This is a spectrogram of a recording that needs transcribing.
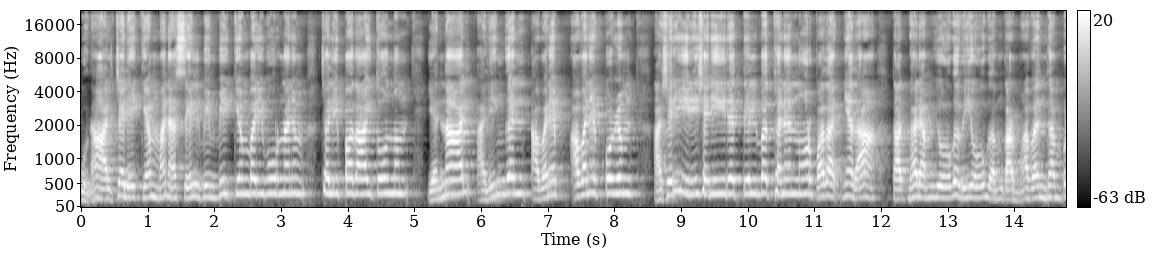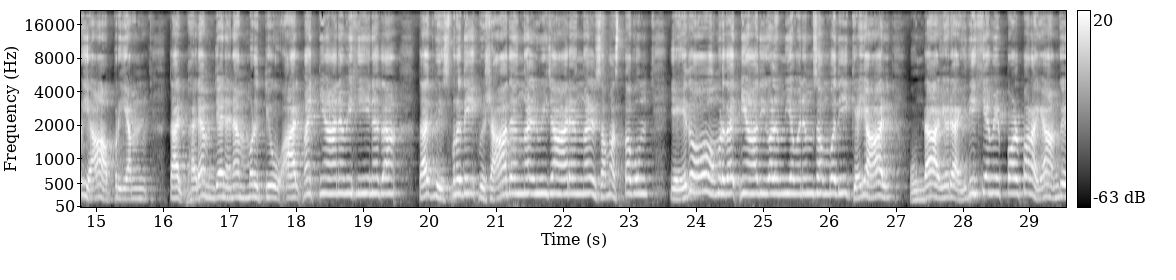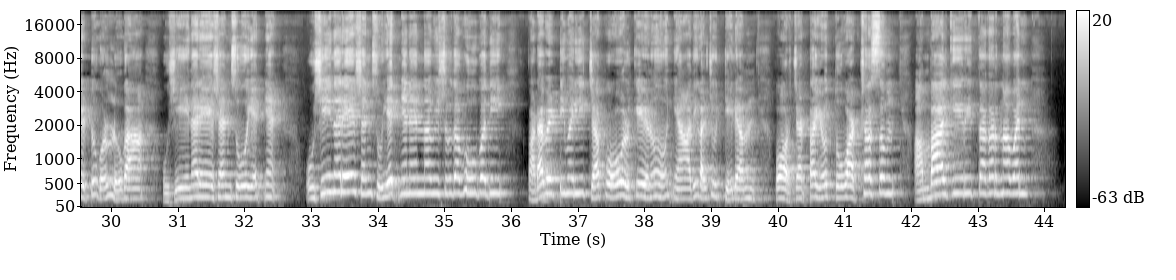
ഗുണാൽ ചലിക്കും മനസ്സിൽ ബിംബിക്കും പരിപൂർണനും ചലിപ്പതായി തോന്നും. എന്നാൽ അലിംഗൻ അവനെ അവനെപ്പോഴും അശരീരി ശരീരത്തിൽ ബദ്ധനെന്നോർപ്പതജ്ഞത. തദ്ഫലം യോഗവിയോഗം കർമ്മബന്ധം പ്രിയാപ്രിയം. തദ്ഫലം ജനനം മൃത്യു ആത്മജ്ഞാനവിഹീനത. തദ്വിസ്മൃതി വിഷാദങ്ങൾ വിചാരങ്ങൾ സമസ്തവും ഏതോ മൃതജ്ഞാതികളും യവനും സംവദിക്കയാൽ ഉണ്ടായൊരു ഐതിഹ്യം ഇപ്പോൾ പറയാം കേട്ടുകൊള്ളുക. ഉശീനരേശൻ സൂയജ്ഞൻ ഉശീനരേശൻ സുയജ്ഞൻ എന്ന വിശ്രുത ഭൂപതി പടവെട്ടി മരിച്ചപ്പോൾ കേണു ജ്ഞാതികൾ ചുറ്റിലും. പോർച്ചട്ടയൊത്തു വക്ഷസും അമ്പാൽ കീറി തകർന്നവൻ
